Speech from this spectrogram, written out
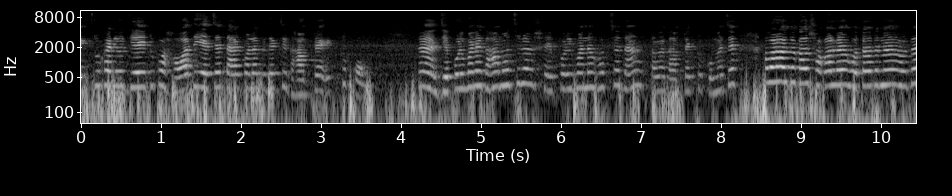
একটুখানি যে এটুকু হাওয়া দিয়েছে, তার ফলে দেখছি ঘামটা একটু কম। হ্যাঁ যে পরিমাণে ঘাম হচ্ছিল সেই পরিমাণে হচ্ছে না, তবে ঘামটা একটু কমেছে। আবার হয়তো কাল সকালবেলা হতে হতে না হতে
